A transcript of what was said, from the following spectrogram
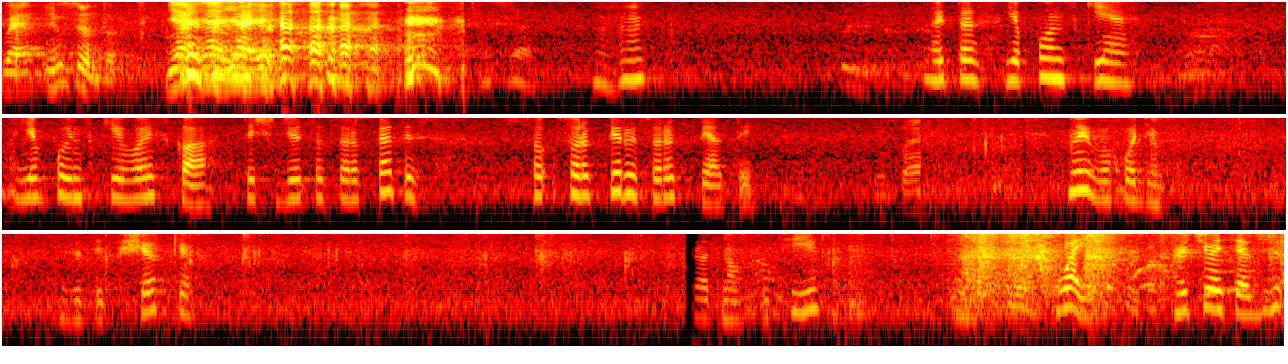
Where? Инцентр. Yeah yeah yeah yeah One. Это японские, японские войска 1945 41-45. Inside Ну и выходим из этой пещерки. В обратном пути. Ой, ничего себе, дж-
